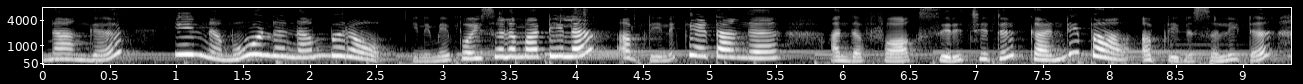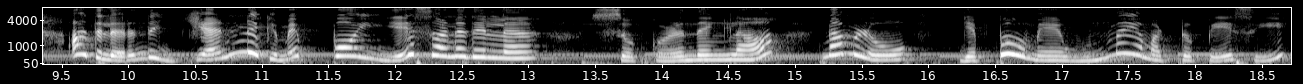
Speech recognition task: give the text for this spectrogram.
நாங்கள் இன்னமும் ஒன்று நம்புகிறோம் இனிமே பொய் சொல்ல மாட்டீல? அப்படின்னு கேட்டாங்க. அந்த ஃபாக்ஸ் சிரிச்சிட்டு கண்டிப்பா அப்படின்னு சொல்லிட்டு அதிலிருந்து என்னைக்குமே பொய்யே சொன்னதில்லை. ஸோ குழந்தைங்களா நம்மளும் எப்பவுமே உண்மையை மட்டும் பேசி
